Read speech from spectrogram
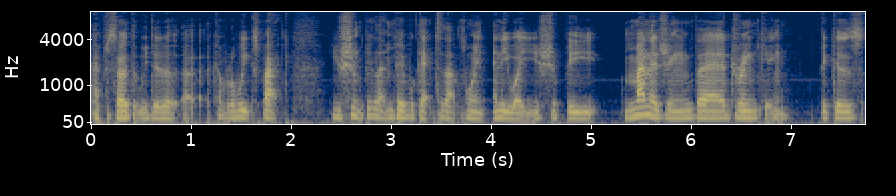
episode that we did a, a couple of weeks back, you shouldn't be letting people get to that point anyway. You should be managing their drinking because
